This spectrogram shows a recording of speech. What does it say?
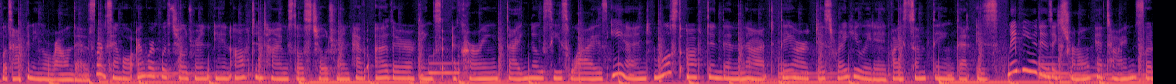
what's happening around us. For example, I work with children, and oftentimes those children have other things occurring, diagnoses wise, and most often than not, they are dysregulated by something that is maybe it is external at times, but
